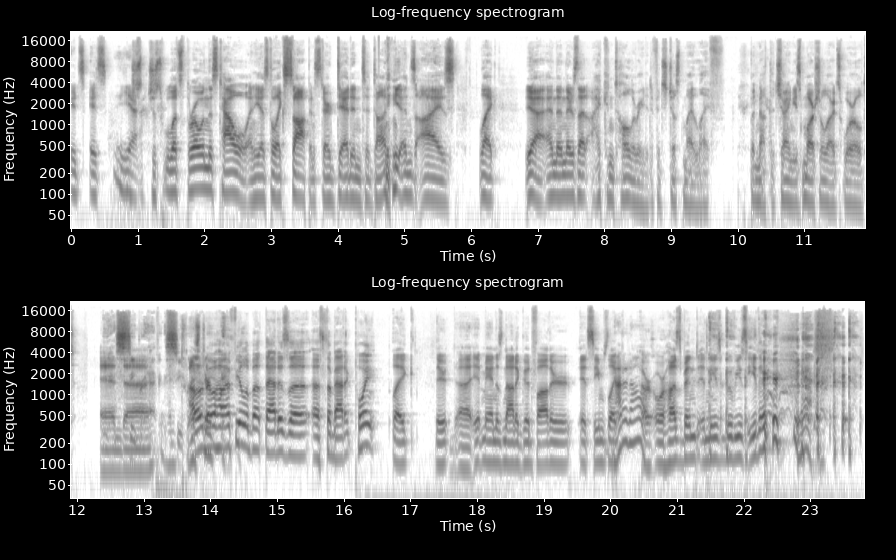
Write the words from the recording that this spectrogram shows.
It's it's Yeah. just, just let's throw in this towel, and he has to like stop and stare dead into Donnie Yen's eyes, like yeah. And then there's that I can tolerate it if it's just my life, but not the Chinese martial arts world. And super uh, heavy, super. I don't know how I feel about that as a, a thematic point. Like, there, uh, Ip Man is not a good father. It seems like Not at all. or, or husband in these movies either.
